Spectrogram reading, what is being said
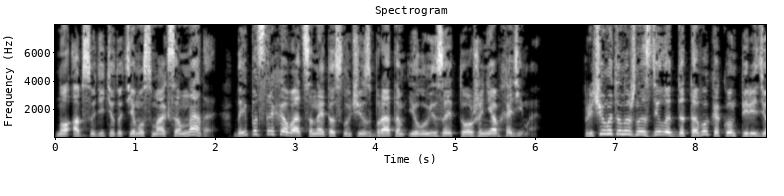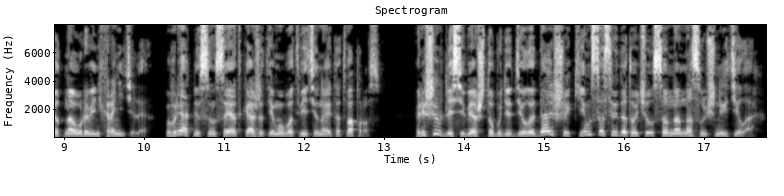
Но обсудить эту тему с Максом надо, да и подстраховаться на этот случай с братом и Луизой тоже необходимо. Причем это нужно сделать до того, как он перейдет на уровень хранителя. Вряд ли сенсей откажет ему в ответе на этот вопрос. Решив для себя, что будет делать дальше, Ким сосредоточился на насущных делах.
